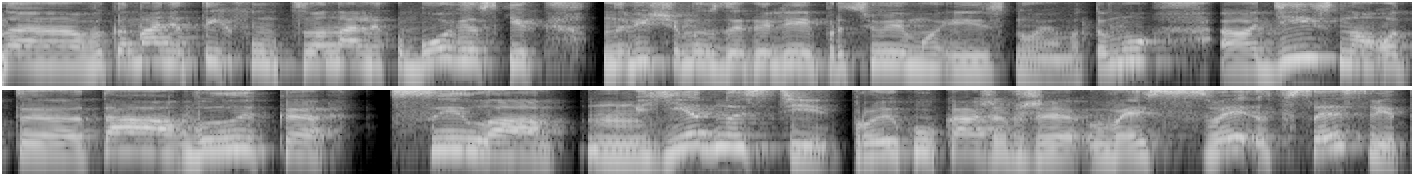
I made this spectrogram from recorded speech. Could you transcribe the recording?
на виконання тих функціональних обов'язків, навіщо ми взагалі працюємо і існуємо. Тому е, дійсно, от е, та велика. Сила єдності, про яку каже вже весь всесвіт,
